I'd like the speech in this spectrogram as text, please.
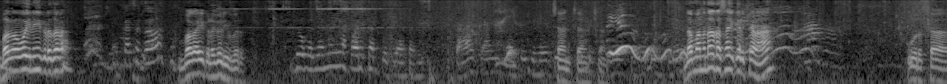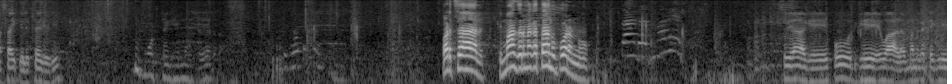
बघा. वहिनी इकडं जरा. बघा इकडं गडीवर छान छान छान. दमाना दादा सायकल खेळा हा? पोरं सा सायकल खेळते ती. पडचाल ते मांजर नका ताणू पोरांनो. सुया घे पोत घे वाळ मनगट घे.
